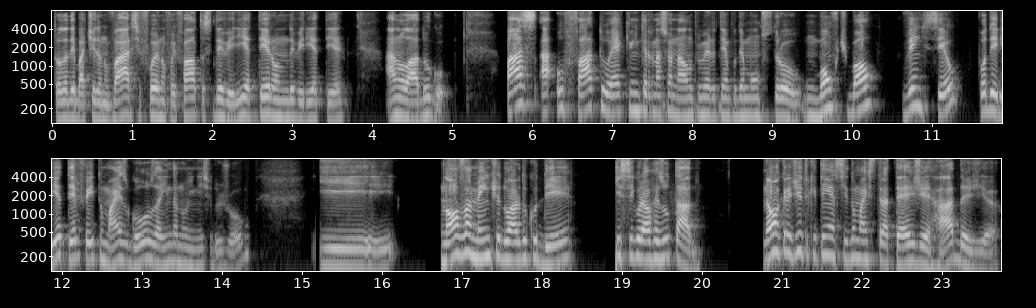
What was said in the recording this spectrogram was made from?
toda debatida no VAR, se foi ou não foi falta, se deveria ter ou não deveria ter anulado o gol. Mas a, o fato é que o Internacional no primeiro tempo demonstrou um bom futebol, venceu, poderia ter feito mais gols ainda no início do jogo. E novamente Eduardo Cudê e segurar o resultado. Não acredito que tenha sido uma estratégia errada, Gia,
